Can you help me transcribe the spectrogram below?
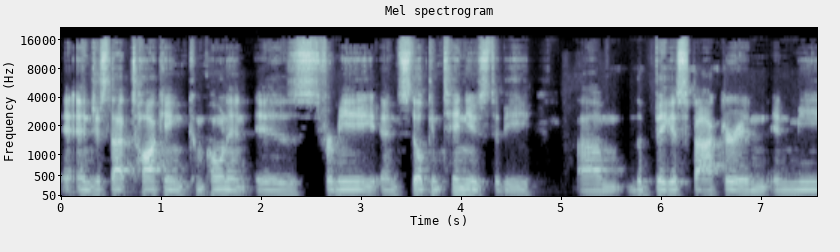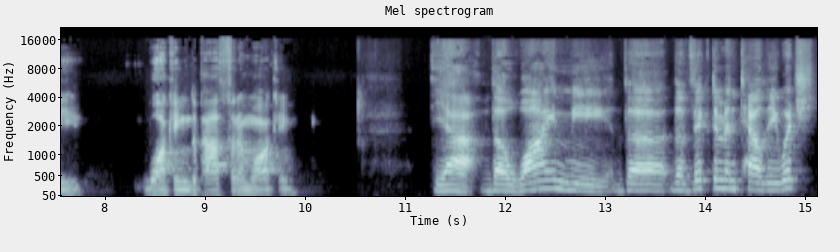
and just that talking component is for me and still continues to be um, the biggest factor in in me walking the path that I'm walking. Yeah, the why me, the the victim mentality, which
